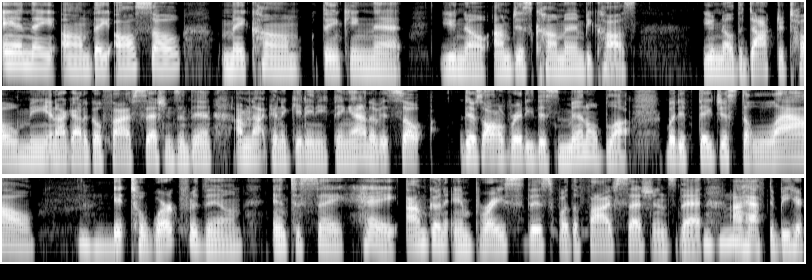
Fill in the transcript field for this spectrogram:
and they um they also may come thinking that you know i'm just coming because you know the doctor told me and i got to go five sessions and then i'm not going to get anything out of it. So there's already this mental block. But if they just allow it to work for them and to say hey i'm going to embrace this for the five sessions that i have to be here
